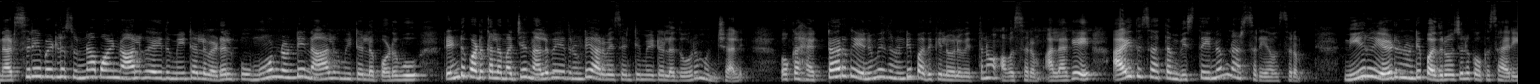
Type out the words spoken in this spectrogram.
నర్సరీ బెడ్లు సున్నా పాయింట్ నాలుగు ఐదు మీటర్ల వెడల్పు మూడు నుండి నాలుగు మీటర్ల పొడవు రెండు పడకల మధ్య నలభై ఐదు నుండి అరవై సెంటీమీటర్ల దూరం ఉంచాలి ఒక హెక్టార్కు ఎనిమిది నుండి పది కిలోల విత్తనం అవసరం. అలాగే ఐదు శాతం విస్తీర్ణం నర్సరీ అవసరం. నీరు ఏడు నుండి పది రోజులకు ఒకసారి.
